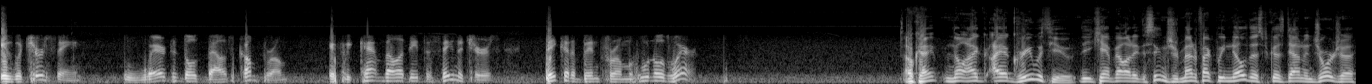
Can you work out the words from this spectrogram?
is what you're saying. Where did those ballots come from? If we can't validate the signatures, they could have been from who knows where. Okay. No, I, I agree with you that you can't validate the signature. Matter of fact, we know this because down in Georgia,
